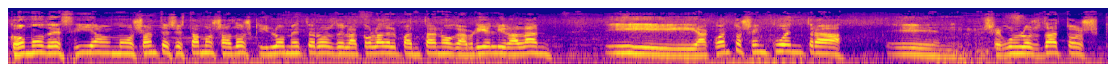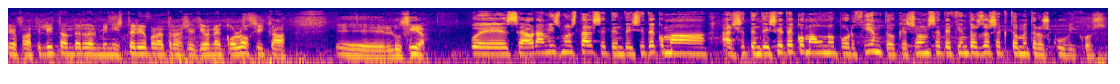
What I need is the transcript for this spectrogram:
Como decíamos antes, estamos a dos kilómetros de la cola del pantano Gabriel y Galán. ¿Y a cuánto se encuentra, eh, según los datos que facilitan desde el Ministerio para la Transición Ecológica, eh, Lucía? Pues ahora mismo está al 77, al 77,1%, que son 702 hectómetros cúbicos.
